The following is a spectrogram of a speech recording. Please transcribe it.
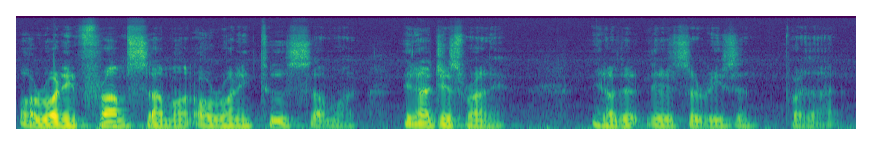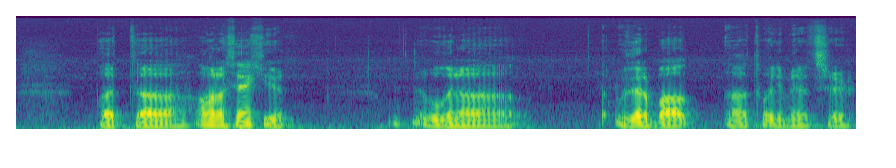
or running from someone or running to someone. They're not just running. You know, there, there's a reason for that. But uh, I want to thank you. We're gonna we got about uh, 20 minutes here.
